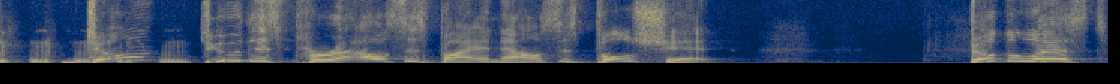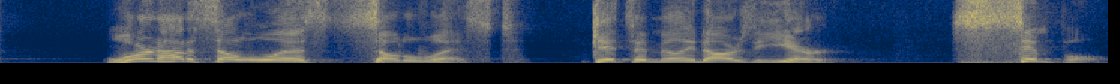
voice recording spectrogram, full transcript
Don't do this paralysis by analysis bullshit. Build the list learn how to sell the list sell the list. Get to a million dollars a year simple.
